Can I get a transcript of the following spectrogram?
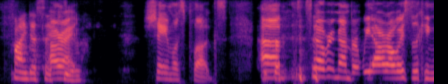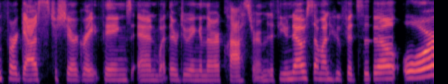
Find us at All right. Shameless plugs. Um, so remember, we are always looking for guests to share great things and what they're doing in their classroom. If you know someone who fits the bill, or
